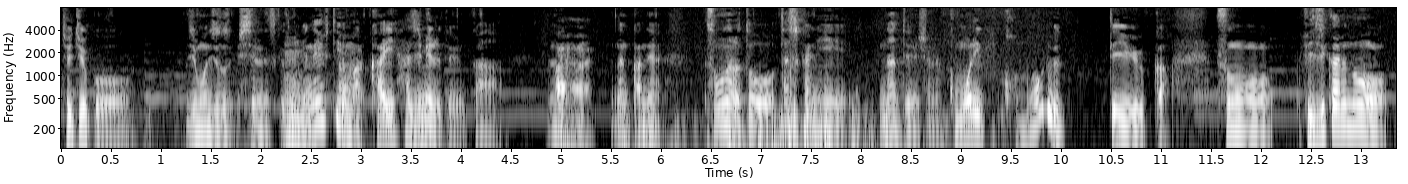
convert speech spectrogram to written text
ちょいちょいこう、自問自答してるんですけど、うん NFT をまあはい買い始めるというか、うんはいはいなんかね、そうなると、確かに、なんて言うんでしょうね、こもり、こもるっていうか、その、フィジカルの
